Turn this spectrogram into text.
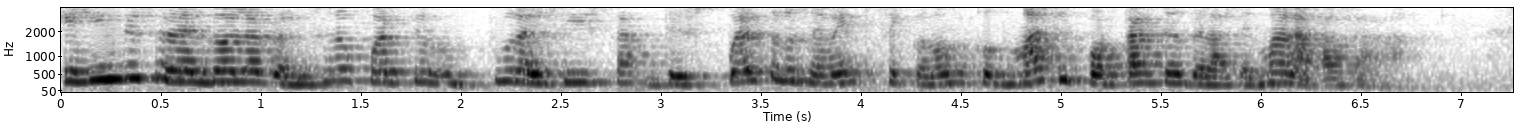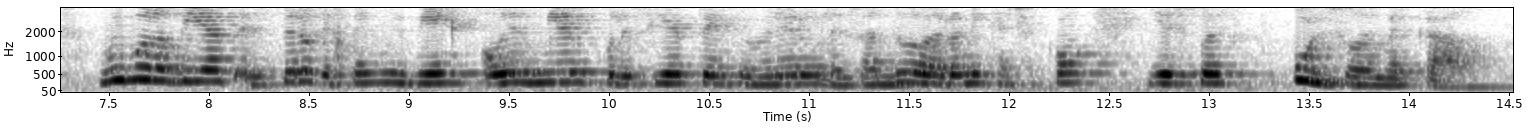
El índice del dólar realizó una fuerte ruptura alcista después de los eventos económicos más importantes de la semana pasada. Muy buenos días, espero que estén muy bien. Hoy es miércoles 7 de febrero, les saludo Verónica Chacón y esto es Pulso de Mercado.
